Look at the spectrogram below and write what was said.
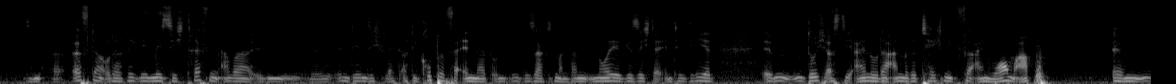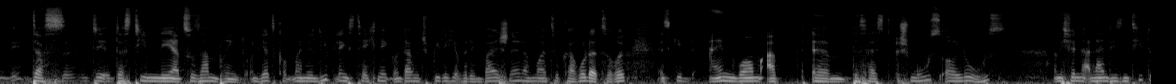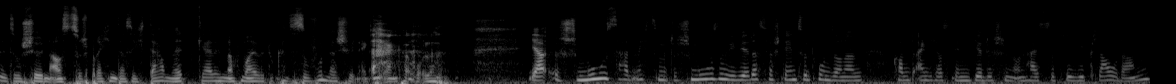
öfter oder regelmäßig treffen, aber in, äh, in, denen sich vielleicht auch die Gruppe verändert und wie du sagst, man dann neue Gesichter integriert, ähm, durchaus die ein oder andere Technik für ein Warm-up, ähm, das die, das Team näher zusammenbringt. Und jetzt kommt meine Lieblingstechnik und damit spiele ich über den Ball schnell nochmal zu Carola zurück. Es gibt ein Warm-up, ähm, das heißt Schmus or Lose. Und ich finde allein diesen Titel so schön auszusprechen, dass ich damit gerne nochmal, du kannst es so wunderschön erklären, Carola. Ja, Schmus hat nichts mit Schmusen, wie wir das verstehen, zu tun, sondern kommt eigentlich aus dem Jiddischen und heißt so viel wie plaudern.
